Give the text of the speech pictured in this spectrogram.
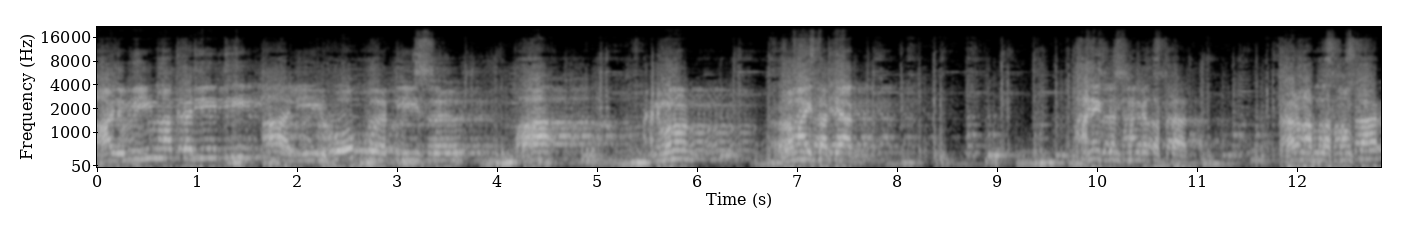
आडवी न कधी ती आली हो पतीस. पहा. आणि म्हणून रमाईचा त्याग. अनेक जण सांगत असतात कारण आपला संसार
